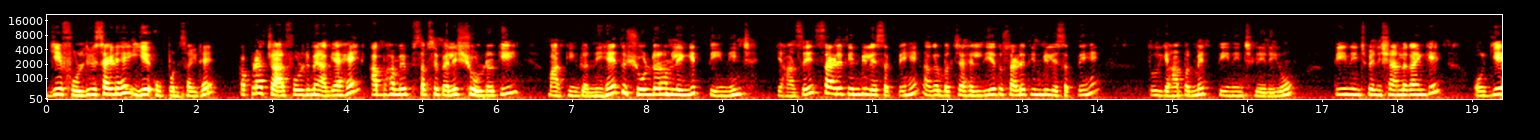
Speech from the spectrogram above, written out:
ये फोल्डेड साइड है, ये ओपन साइड है। कपड़ा चार फोल्ड में आ गया है। अब हमें सबसे पहले शोल्डर की मार्किंग करनी है। तो शोल्डर हम लेंगे तीन इंच। यहाँ से साढ़े तीन भी ले सकते हैं। अगर बच्चा हेल्दी है तो साढ़े तीन भी ले सकते हैं। तो यहाँ पर मैं तीन इंच ले रही हूँ। तीन इंच पे निशान लगाएँगे और ये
